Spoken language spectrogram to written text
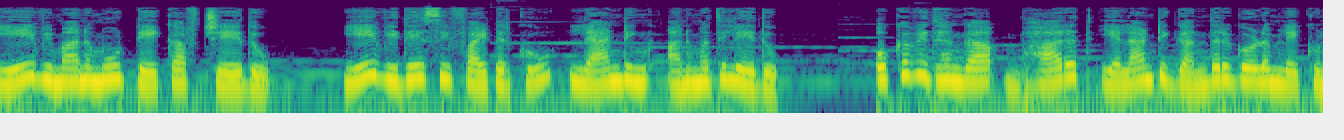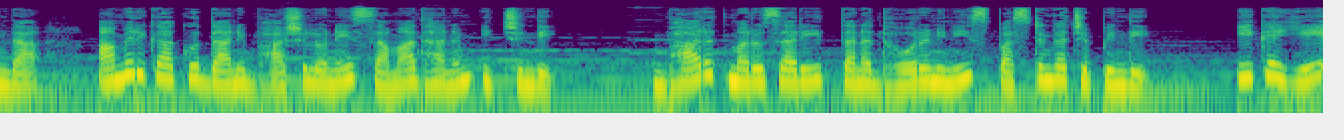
ఏ విమానమూ టేకాఫ్ చేయదు. ఏ విదేశీ ఫైటర్కు ల్యాండింగ్ అనుమతి లేదు. ఒక విధంగా భారత్ ఎలాంటి గందరగోళం లేకుండా అమెరికాకు దాని భాషలోనే సమాధానం ఇచ్చింది. భారత్ మరోసారి తన ధోరణిని స్పష్టంగా చెప్పింది. ఇక ఏ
